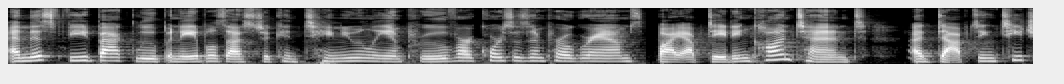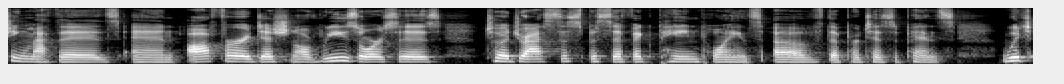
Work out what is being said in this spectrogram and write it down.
And this feedback loop enables us to continually improve our courses and programs by updating content, adapting teaching methods, and offer additional resources to address the specific pain points of the participants, which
